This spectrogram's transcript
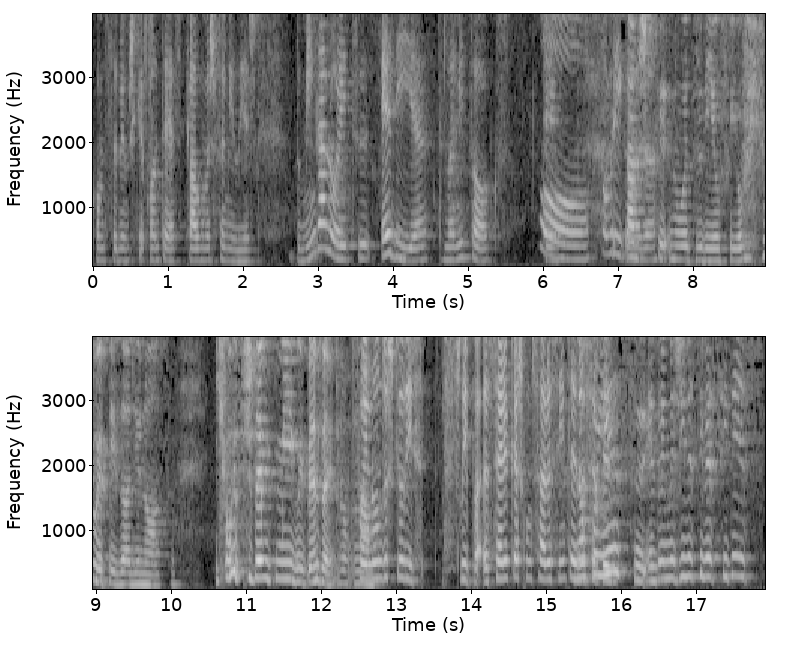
como sabemos que acontece para algumas famílias. Domingo à noite é dia de Mami Talks. Oh, obrigada. Sabes que no outro dia eu fui ouvir o episódio nosso e eu assustei-me comigo e pensei, não, Foi não, num dos que eu disse, Filipa, a sério queres começar assim? Tens não a foi esse. Então imagina se tivesse sido esse.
